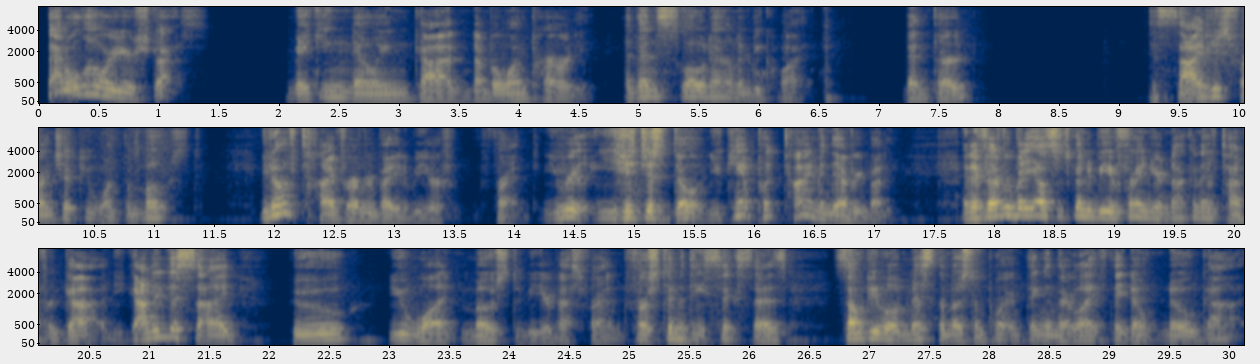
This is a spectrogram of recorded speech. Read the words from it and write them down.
That'll lower your stress. Making knowing God number one priority, and then slow down and be quiet. Then, third, decide whose friendship you want the most. You don't have time for everybody to be your friend. You really, you just don't. You can't put time into everybody. And if everybody else is going to be a friend, you're not going to have time for God. You got to decide who you want most to be your best friend. First Timothy 6 says, Some people have missed the most important thing in their life. They don't know God.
